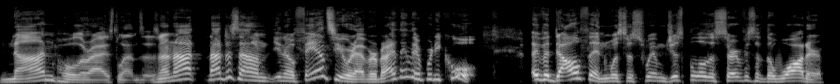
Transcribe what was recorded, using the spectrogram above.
non-polarized lenses. Now not not to sound, you know, fancy or whatever, but I think they're pretty cool. If a dolphin was to swim just below the surface of the water,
